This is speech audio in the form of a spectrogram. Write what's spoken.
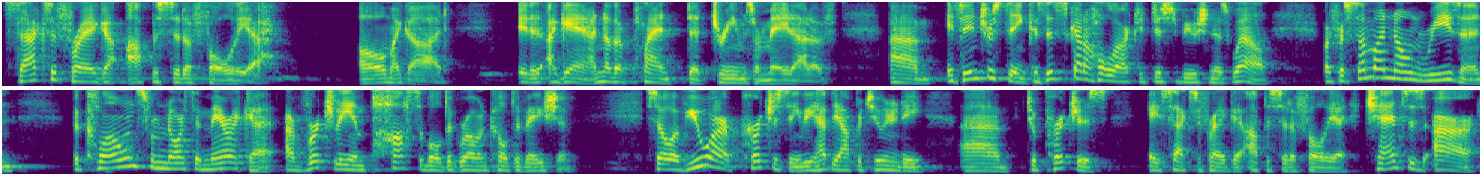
Saxifraga oppositifolia. Oh my God. It is, again, another plant that dreams are made out of. Um, it's interesting because this has got a Holarctic distribution as well. But for some unknown reason, the clones from North America are virtually impossible to grow in cultivation. So if you are purchasing, if you have the opportunity um, to purchase a Saxifraga oppositifolia, chances are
